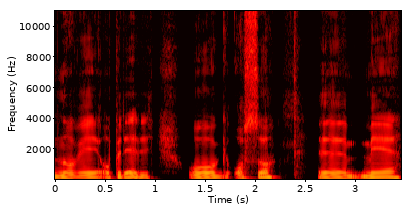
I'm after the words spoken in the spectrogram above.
når vi opererer, og også med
